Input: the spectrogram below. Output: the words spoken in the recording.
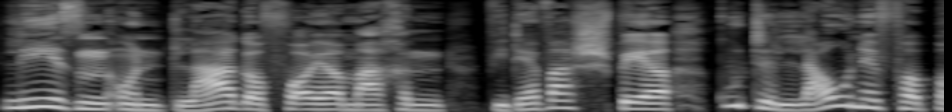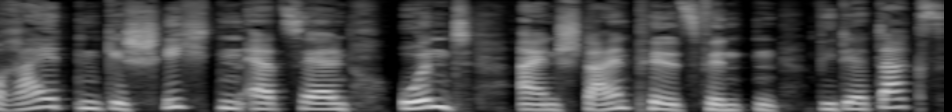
Lesen und Lagerfeuer machen, wie der Waschbär, gute Laune verbreiten, Geschichten erzählen und einen Steinpilz finden, wie der Dachs,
